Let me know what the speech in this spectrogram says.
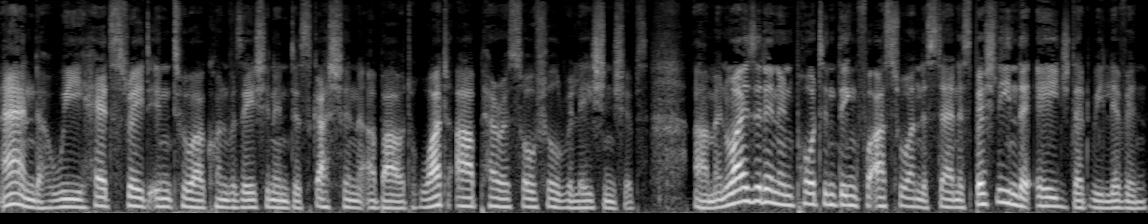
And we head straight into our conversation and discussion about what are parasocial relationships um, and why is it an important thing for us to understand, especially in the age that we live in.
